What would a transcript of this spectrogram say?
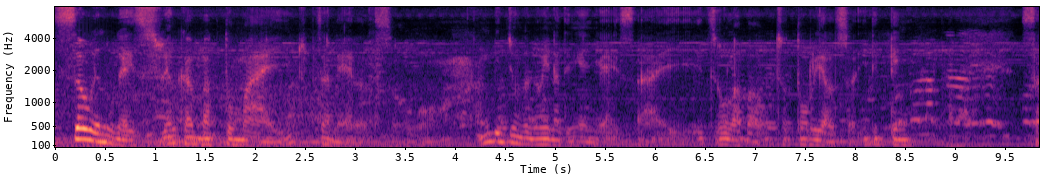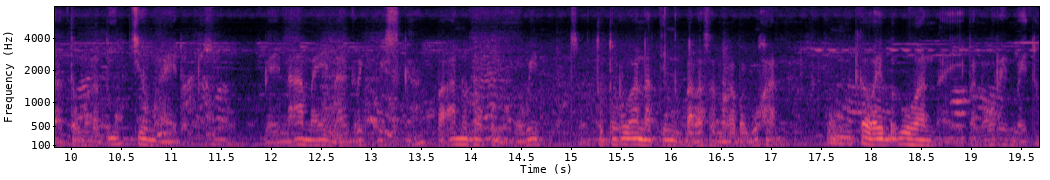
So hello guys, welcome back to my YouTube channel. So, ang video na gagawin natin ngayon guys ay it's all about tutorial sa editing sa itong mga video mga idol. Kaya na may nag-request ka, paano daw kung gawin. So, tuturuan natin para sa mga baguhan. Kung ikaw ay baguhan ay panoorin mo ito.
